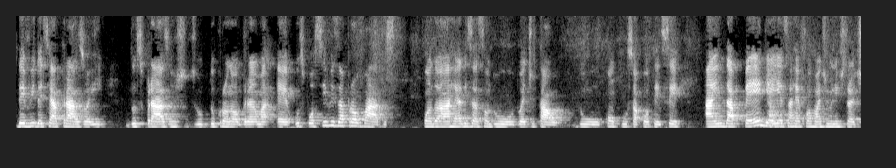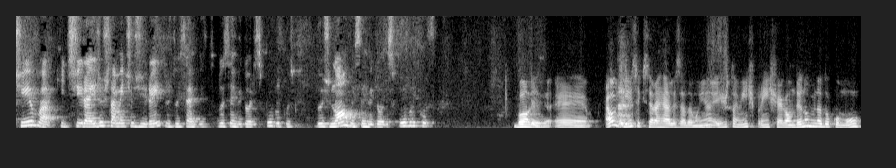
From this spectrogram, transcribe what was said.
devido a esse atraso aí, dos prazos do, do cronograma, é, os possíveis aprovados, quando a realização do, do edital do concurso acontecer, ainda pegue aí essa reforma administrativa que tira aí justamente os direitos dos, servi dos servidores públicos, dos novos servidores públicos? Bom, Lívia, é, a audiência que será realizada amanhã é justamente para a gente chegar a um denominador comum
